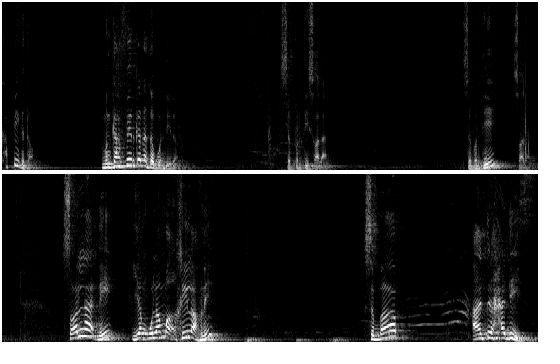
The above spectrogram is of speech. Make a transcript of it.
Kafir ke tak? Mengkafirkan ataupun tidak? Seperti solat. Seperti solat. Solat ni yang ulama khilaf ni sebab ada hadis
